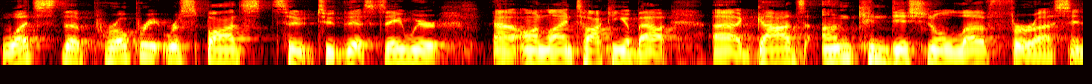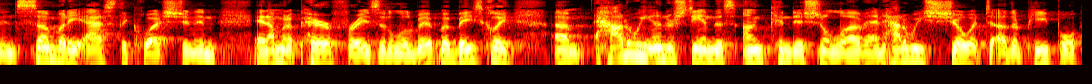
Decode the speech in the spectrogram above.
What's the appropriate response to to this?" Today we're uh, online talking about uh, God's unconditional love for us. And, and, somebody asked the question, and, and I'm going to paraphrase it a little bit, but basically, um, how do we understand this unconditional love and how do we show it to other people?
